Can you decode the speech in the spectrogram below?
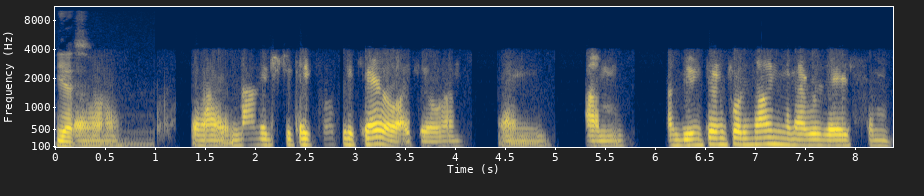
yes. Uh, and I managed to take properly care of. I feel and and I'm I'm doing 1349 whenever there's some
